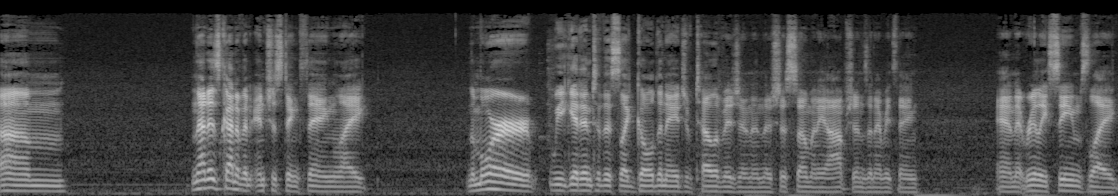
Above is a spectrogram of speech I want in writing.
Um, and that is kind of an interesting thing. Like, the more we get into this like golden age of television, and there's just so many options and everything, and it really seems like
